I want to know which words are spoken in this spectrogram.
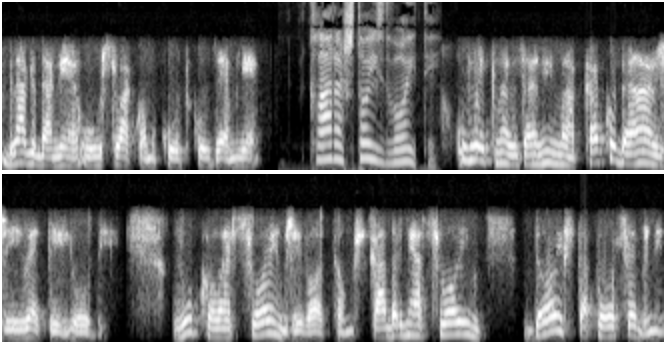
Blagdan je u svakom kutku zemlje. Klara, što izdvojiti? Uvijek nas zanima kako da žive ti ljudi. Vukovar svojim životom, Škabrnja svojim doista posebnim.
